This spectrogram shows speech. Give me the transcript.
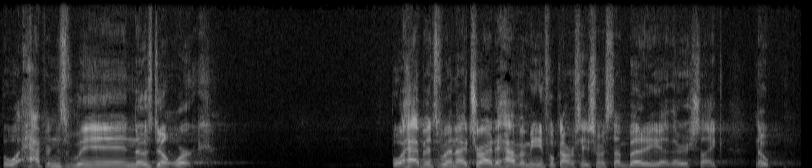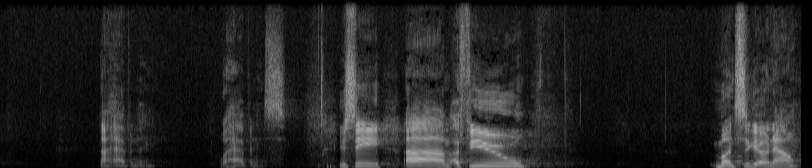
But what happens when those don't work? What happens when I try to have a meaningful conversation with somebody and they're just like, nope, not happening? What happens? You see, um, a few months ago now,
